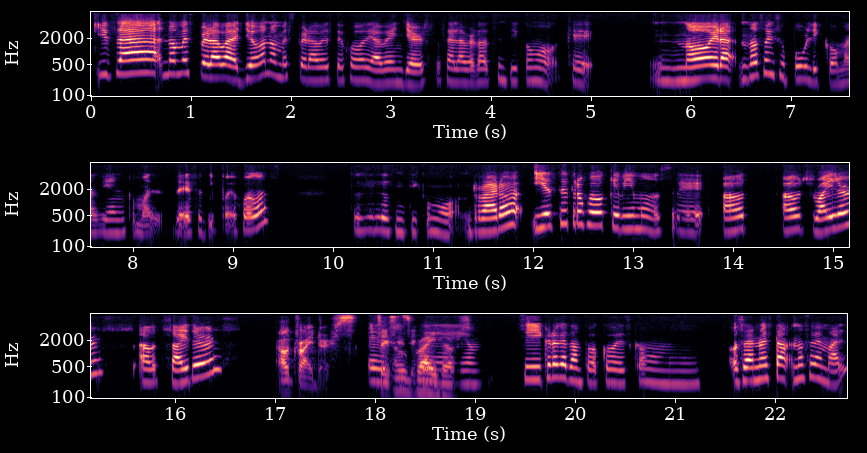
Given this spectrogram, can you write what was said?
quizá no me esperaba yo, no me esperaba este juego de Avengers, o sea, la verdad sentí como que no era, no soy su público, más bien como de, ese tipo de juegos. Entonces lo sentí como raro. Y este otro juego que vimos, eh, Out, Outriders, Outsiders. Outriders. sí, sí, sí, creo que tampoco es como mi. O sea, no está, no se ve mal.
